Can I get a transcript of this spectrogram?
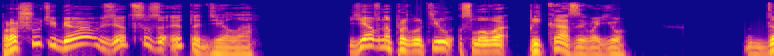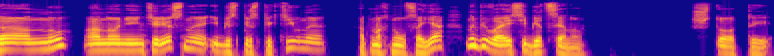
«Прошу тебя взяться за это дело». Явно проглотил слово «приказываю». «Да ну, оно неинтересное и бесперспективное», — отмахнулся я, набивая себе цену. «Что ты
